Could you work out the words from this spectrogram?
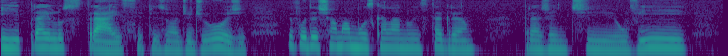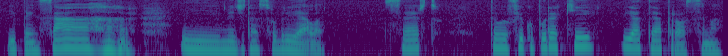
E para ilustrar esse episódio de hoje, eu vou deixar uma música lá no Instagram para a gente ouvir e pensar e meditar sobre ela, certo? Então eu fico por aqui e até a próxima.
